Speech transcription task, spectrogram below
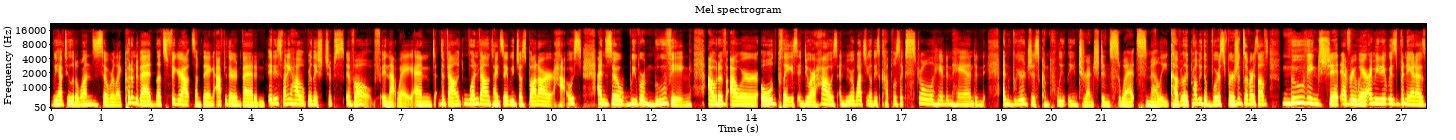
We have two little ones, so we're like, put them to bed. Let's figure out something after they're in bed. And it is funny how relationships evolve in that way. And the valent one Valentine's Day, we just bought our house. And so we were moving out of our old place into our house. And we were watching all these couples like stroll hand in hand and and we're just completely drenched in sweat, smelly, covered like probably the worst versions of ourselves, moving shit everywhere. I mean, it was bananas.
